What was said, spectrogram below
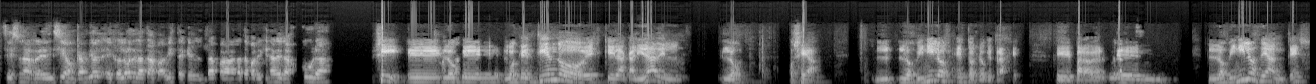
Sí, es una reedición. Cambió el, color de la tapa, viste que el tapa, la tapa original era oscura. Sí, eh, lo, que, lo que entiendo es que la calidad del. Los, o sea, los vinilos, esto es lo que traje eh, para ver. Eh, los vinilos de antes,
